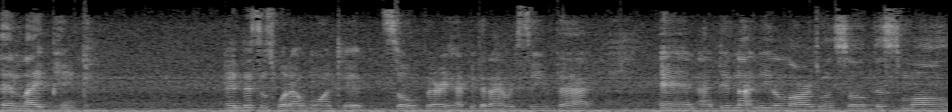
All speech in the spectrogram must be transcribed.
And light pink. And this is what I wanted. So very happy that I received that. And I did not need a large one, so this small,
